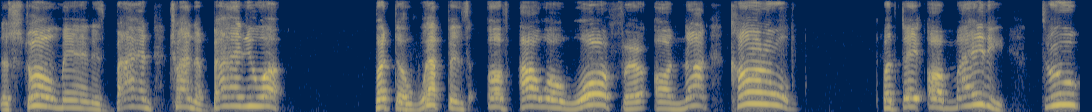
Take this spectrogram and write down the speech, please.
The strong man is bind, trying to bind you up. But the weapons of our warfare are not carnal, but they are mighty through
